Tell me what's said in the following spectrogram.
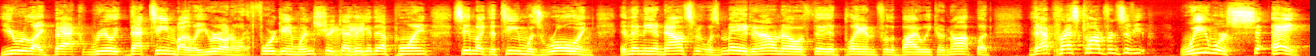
you were like back really that team by the way, you were on a, what, a four game win streak, I think mm-hmm. at that point. Seemed like the team was rolling, and then the announcement was made, and I don't know if they had planned for the bye week or not, but that press conference of you we were hey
